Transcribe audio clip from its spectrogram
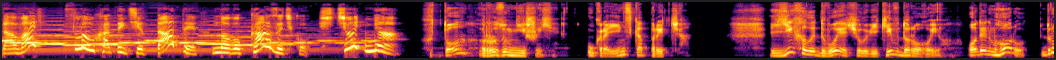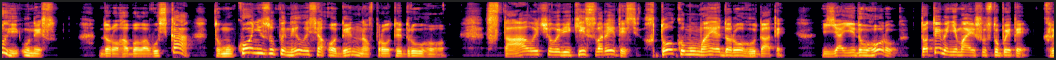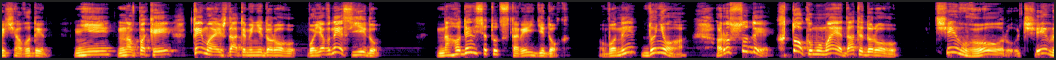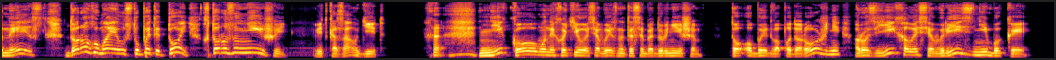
Давай слухати читати нову казочку щодня. Хто розумніший? Українська притча. Їхали двоє чоловіків дорогою. Один вгору, другий униз. Дорога була вузька, тому коні зупинилися один навпроти другого. Стали чоловіки сваритись, хто кому має дорогу дати. Я їду вгору, то ти мені маєш уступити, кричав один. Ні, навпаки, ти маєш дати мені дорогу, бо я вниз їду. Нагодився тут старий дідок. Вони до нього. Розсуди, хто кому має дати дорогу. Чи вгору, чи вниз. Дорогу має уступити той, хто розумніший, відказав дід. Ха, нікому не хотілося визнати себе дурнішим, то обидва подорожні роз'їхалися в різні боки.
